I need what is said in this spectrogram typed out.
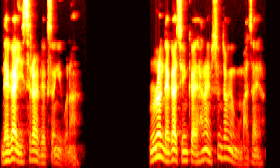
내가 이스라엘 백성이구나. 물론 내가 지금까지 하나님 순종한 거 맞아요.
